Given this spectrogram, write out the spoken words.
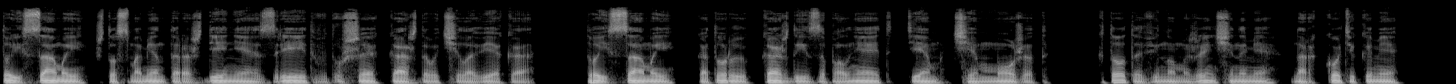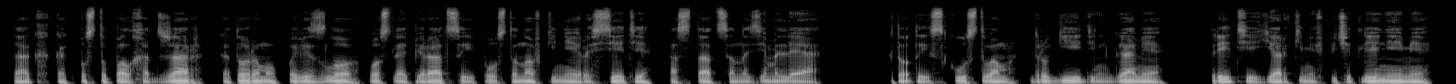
той самой, что с момента рождения зреет в душе каждого человека, той самой, которую каждый заполняет тем, чем может, кто-то вином и женщинами, наркотиками, так как поступал Хаджар, которому повезло после операции по установке нейросети остаться на земле. Кто-то искусством, другие деньгами, третьи яркими впечатлениями,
